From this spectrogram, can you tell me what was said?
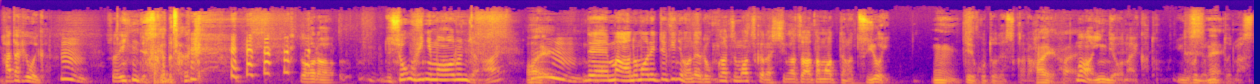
畑多いから、それいいんですけどだから消費に回るんじゃない？はい、で、まあ、アノマリ的にはね、6月末から7月頭っていうのは強いうんっていうことですから、はいはい。まあ、いいんではないかというふうに思っております。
